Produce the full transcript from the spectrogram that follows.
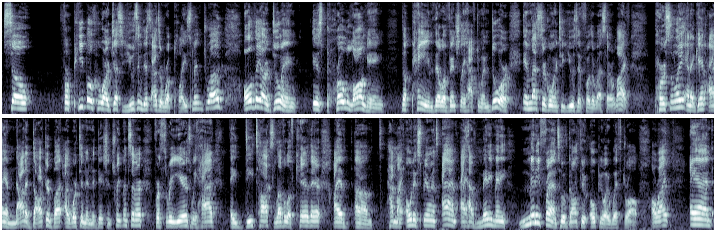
So for people who are just using this as a replacement drug, all they are doing is prolonging the pain they'll eventually have to endure unless they're going to use it for the rest of their life. Personally, and again, I am not a doctor, but I worked in an addiction treatment center for three years. We had a detox level of care there. I have um, had my own experience and I have many, many, many friends who have gone through opioid withdrawal, all right? And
